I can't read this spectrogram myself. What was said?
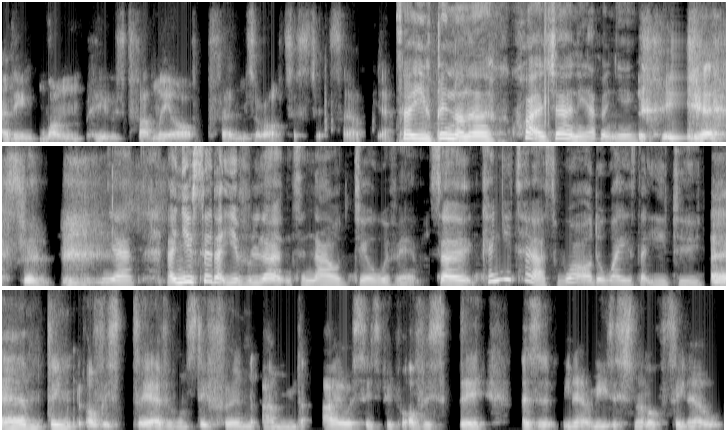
anyone whose family or friends are autistic. So yeah. So you've been on a quite a journey, haven't you? yes. Yeah. And you said that you've learned to now deal with it. So can you tell us what are the ways that you do? Um, I think obviously everyone's different, and I always say to people, obviously, as a you know musician, I love to you know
